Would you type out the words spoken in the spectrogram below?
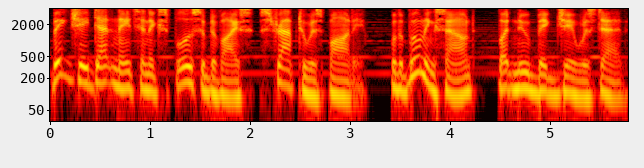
Big J detonates an explosive device strapped to his body. With a booming sound, Bud knew Big J was dead.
